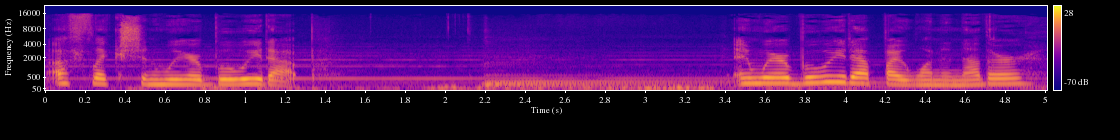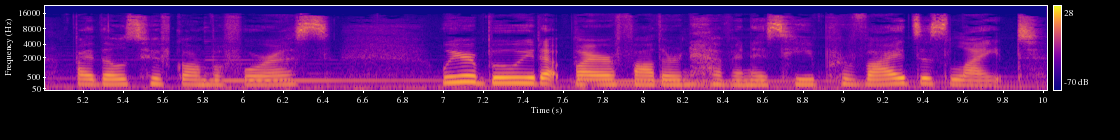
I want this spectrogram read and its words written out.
affliction, we are buoyed up. And we are buoyed up by one another, by those who have gone before us. We are buoyed up by our Father in heaven as He provides us light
